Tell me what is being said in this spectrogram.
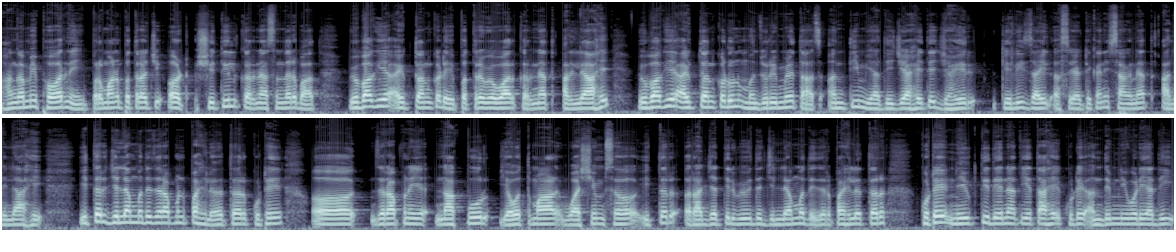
हंगामी फवारणी प्रमाणपत्राची अट शिथिल करण्यासंदर्भात विभागीय आयुक्तांकडे पत्रव्यवहार करण्यात आलेला आहे. विभागीय आयुक्तांकडून मंजुरी मिळताच अंतिम यादी जी आहे ते जाहीर केली जाईल असं या ठिकाणी सांगण्यात आलेलं आहे. इतर जिल्ह्यांमध्ये जर आपण पाहिलं तर कुठे जर आपण नागपूर यवतमाळ वाशिमसह इतर राज्यातील विविध जिल्ह्यांमध्ये जर पाहिलं तर कुठे नियुक्ती देण्यात येत आहे कुठे अंतिम निवड यादी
